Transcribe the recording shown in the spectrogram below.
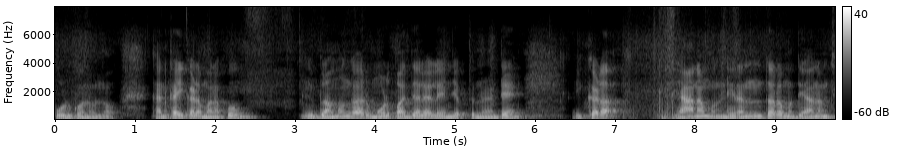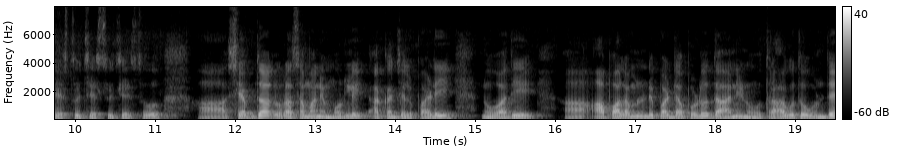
కూడుకొని ఉన్నావు. కనుక ఇక్కడ మనకు ఈ బ్రహ్మం గారు మూడు పద్యాలలో ఏం చెప్తున్నాడంటే ఇక్కడ ధ్యానం నిరంతరం ధ్యానం చేస్తూ చేస్తూ చేస్తూ ఆ శబ్దాలు రసం అనే మురళి అక్కంచెలు పడి నువ్వు అది ఆ, పొలం నుండి పడ్డప్పుడు దాన్ని నువ్వు త్రాగుతూ ఉంటే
